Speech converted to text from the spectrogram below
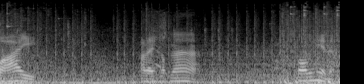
วายอะไรครับหน้ามองไม่เห็นอะ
